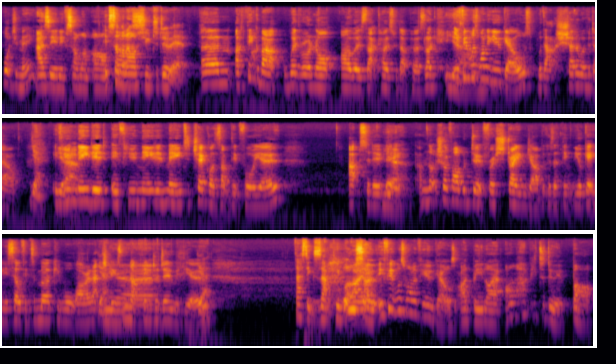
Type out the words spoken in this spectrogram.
What do you mean? As in, if someone asked, if someone us, asked you to do it. Um, I'd think about whether or not I was that close with that person. Like, if it was one of you girls, without a shadow of a doubt. Yeah. If Yeah. you needed, if you needed me to check on something for you, absolutely. Yeah. I'm not sure if I would do it for a stranger because I think you're getting yourself into murky water and actually Yeah. it's nothing to do with you. Yeah. That's exactly what Also, I. if it was one of you girls, I'd be like, I'm happy to do it, but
